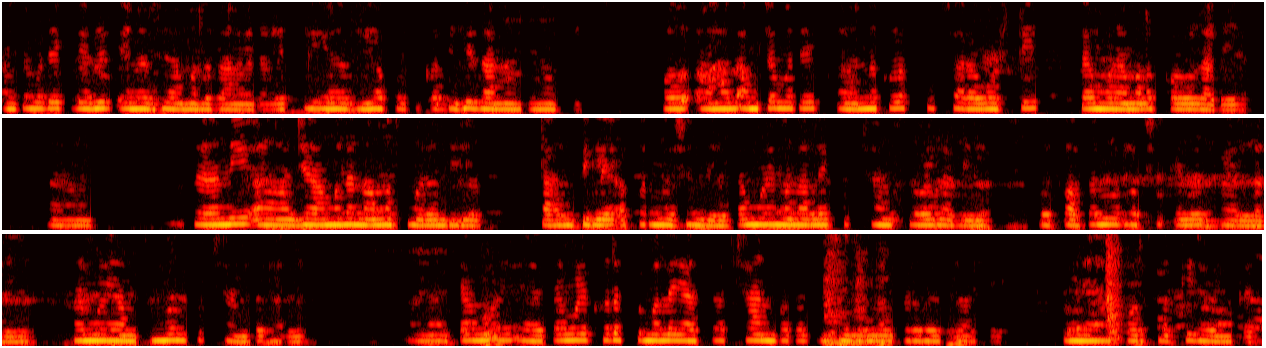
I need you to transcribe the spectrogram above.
आमच्यामध्ये एक वेगळीच एनर्जी आम्हाला जाणवायला लागली ती एनर्जी यापूर्वी कधीही जाणवली नव्हती व आम्हाला आमच्यामध्ये अं, नकळत खूप साऱ्या गोष्टी त्यामुळे आम्हाला कळू लागल्या अं, सरांनी अं, जे आम्हाला नामस्मरण दिलं टास्क दिले अफर्मेशन दिले त्यामुळे मनाला एक खूप छान सवय लागली. व श्वासांवर लक्ष केंद्रित व्हायला लागलं. त्यामुळे आमचं मन खूप शांत झालं. त्यामुळे त्यामुळे खरंच तुम्हाला याचा छान बदल तुमच्या जीवनात घडवायचा असेल तुम्ही हा कोर्स नक्की जॉईन करा.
